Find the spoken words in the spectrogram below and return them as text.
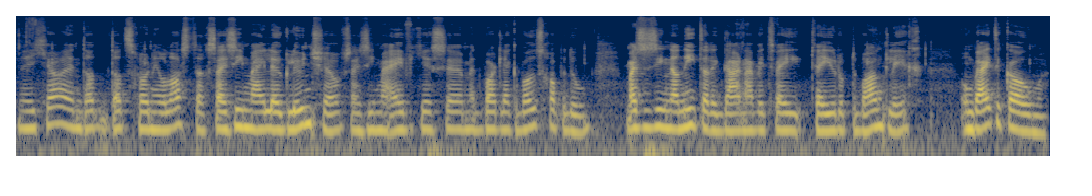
weet je. En dat, dat is gewoon heel lastig. Zij zien mij leuk lunchen of zij zien mij eventjes uh, met Bart lekker boodschappen doen. Maar ze zien dan niet dat ik daarna weer twee, twee uur op de bank lig om bij te komen.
